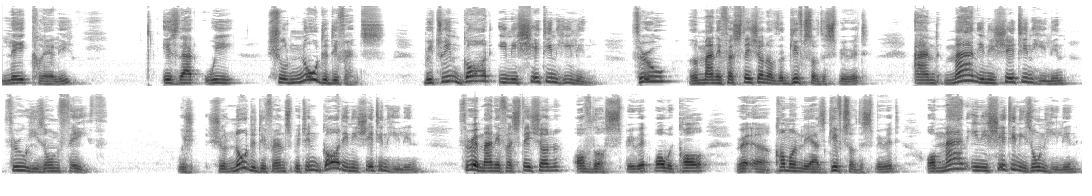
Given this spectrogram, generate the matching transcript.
lay clearly is that we should know the difference between God initiating healing through the manifestation of the gifts of the Spirit and man initiating healing through his own faith. We should know the difference between God initiating healing through a manifestation of the Spirit, what we call uh, commonly as gifts of the Spirit, or man initiating his own healing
